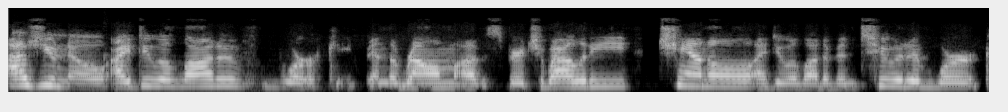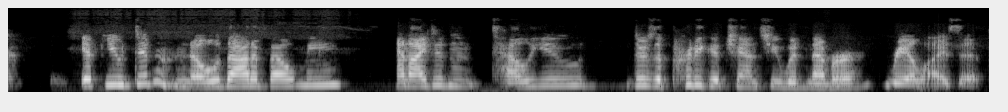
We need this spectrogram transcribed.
as you know, I do a lot of work in the realm of spirituality, channel, I do a lot of intuitive work. If you didn't know that about me and I didn't tell you, there's a pretty good chance you would never realize it.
